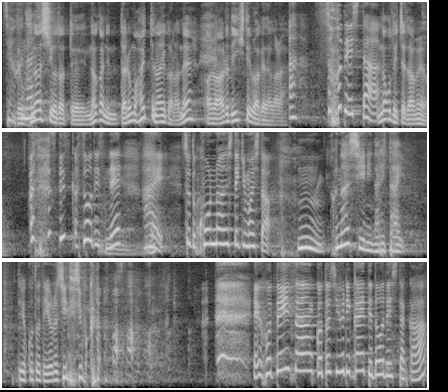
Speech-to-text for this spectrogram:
じゃあふなっしー。はだって中に誰も入ってないからね。あれあれで生きてるわけだから。あそうでした。そんなこと言っちゃダメよ。あですか？そうですね、うん、はい。ちょっと混乱してきました。うん。ふなっしーになりたい。ということでよろしいでしょうか？えホテイさん今年振り返ってどうでしたか？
